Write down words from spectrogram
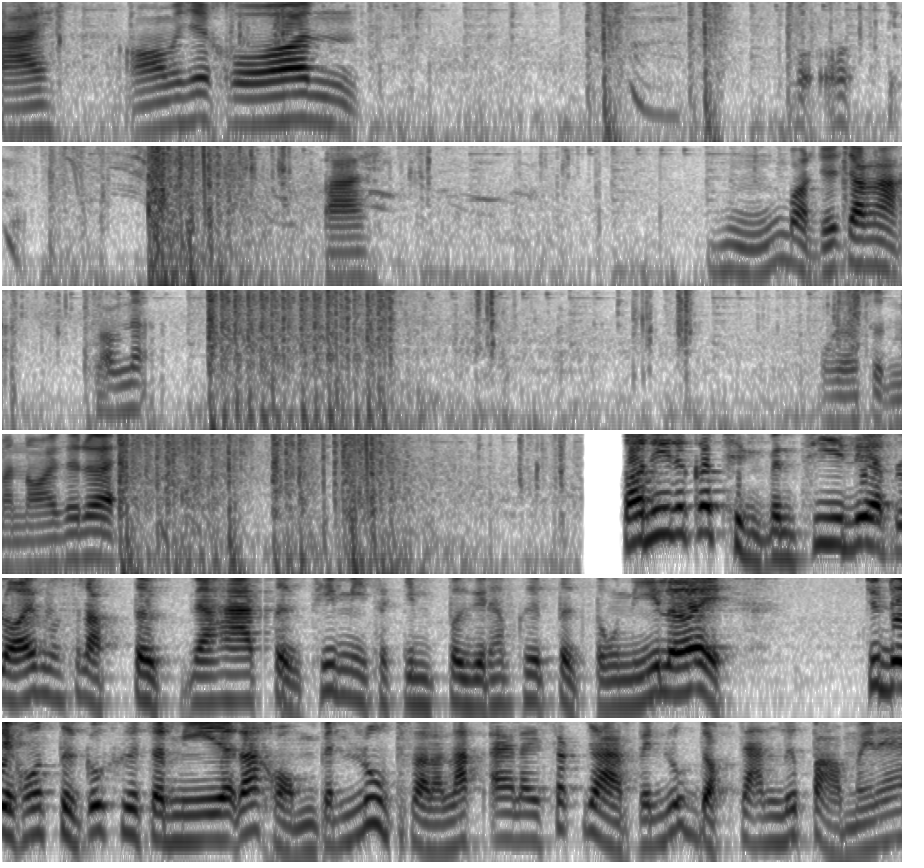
ตาย อ๋อไม่ใช่คน โอ้โอ้ตายหืมบอทเยอะจังอะรอบเนี้ยโอ้ยสุดมาน้อยซะด้วย ตอนนี้เราก็ถึงเป็นที่เรียบร้อยผมสลับตึกนะฮะ ตึกที่มีสกินปืนครับคือตึกตรงนี้เลย จุดเด่นของตึกก็คือจะมีด้านของเป็นรูปสัญลักษณ์อะไรสักอย่างเป็นรูปดอกจันหรือเปล่าไม่แน่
